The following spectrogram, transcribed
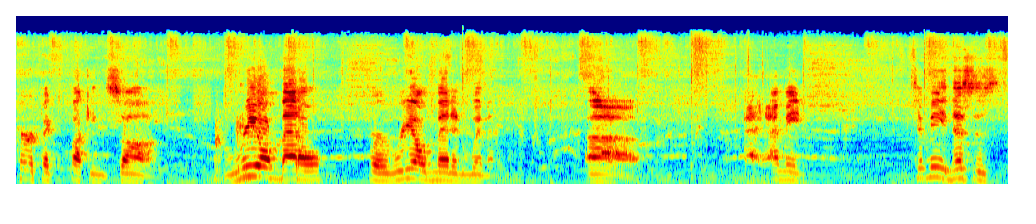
perfect fucking song. Real metal for real men and women. Uh, I, I mean, to me, this is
